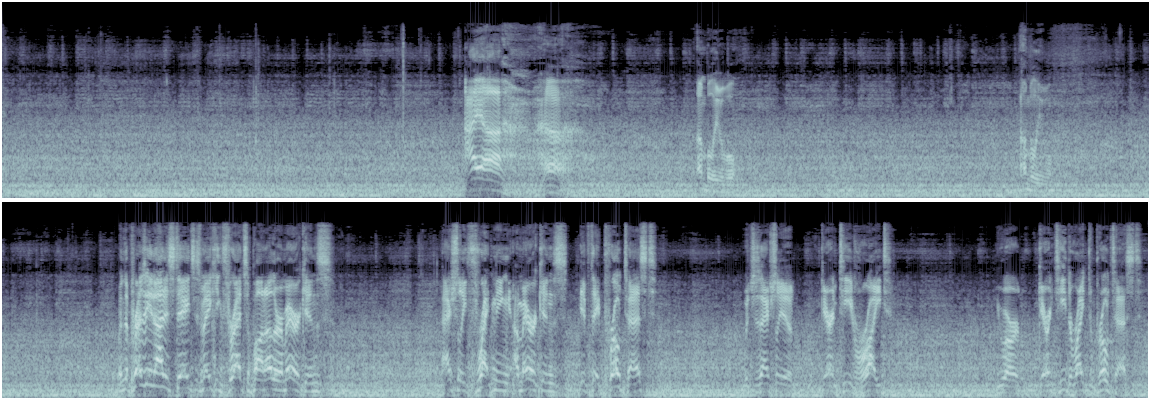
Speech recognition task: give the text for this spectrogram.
Unbelievable. Unbelievable. When the President of the United States is making threats upon other Americans, actually threatening Americans if they protest, which is actually a guaranteed right, you are guaranteed the right to protest.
